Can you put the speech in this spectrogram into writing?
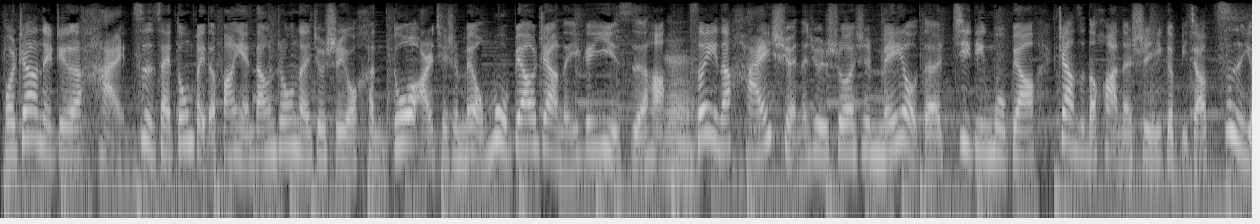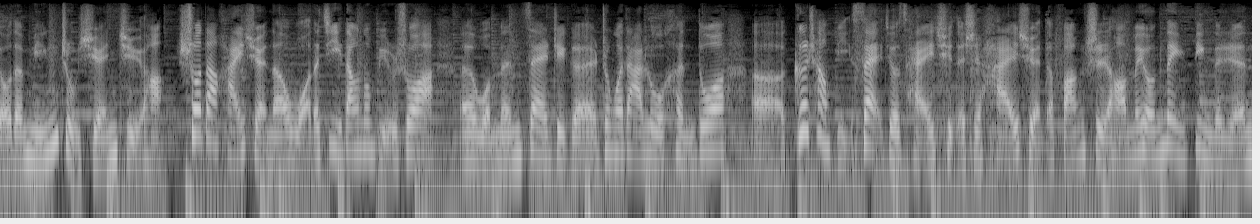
我知道呢，这个“海”字在东北的方言当中呢，就是有很多，而且是没有目标这样的一个意思哈。嗯。所以呢，海选呢，就是说是没有的既定目标，这样子的话呢，是一个比较自由的民主选举哈。说到海选呢，我的记忆当中，比如说啊，呃，我们在这个中国大陆很多呃歌唱比赛就采取的是海选的方式哈，没有内定的人，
